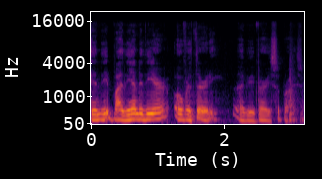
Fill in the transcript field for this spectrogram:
in the, by the end of the year over 30. I'd be very surprised.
